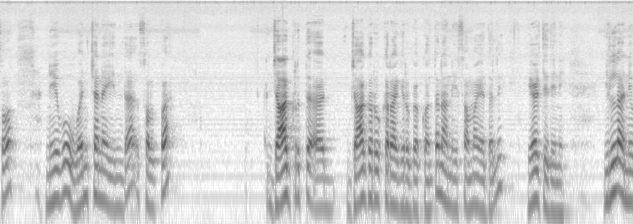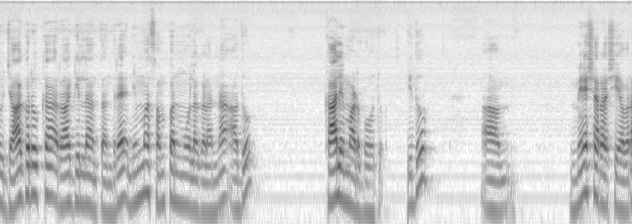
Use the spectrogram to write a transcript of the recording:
ಸೊ ನೀವು ವಂಚನೆಯಿಂದ ಸ್ವಲ್ಪ ಜಾಗೃತ, ಜಾಗರೂಕರಾಗಿರಬೇಕು ಅಂತ ನಾನು ಈ ಸಮಯದಲ್ಲಿ ಹೇಳ್ತಿದ್ದೀನಿ. ಇಲ್ಲ, ನೀವು ಜಾಗರೂಕರಾಗಿಲ್ಲ ಅಂತಂದರೆ ನಿಮ್ಮ ಸಂಪನ್ಮೂಲಗಳನ್ನು ಅದು ಖಾಲಿ ಮಾಡಬಹುದು ಇದು ಮೇಷರಾಶಿಯವರ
